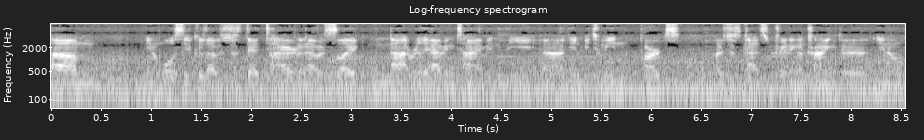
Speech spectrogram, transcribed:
Um, you know, mostly because I was just dead tired and I was like not really having time in the uh, in between parts. I was just concentrating on trying to, you know,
